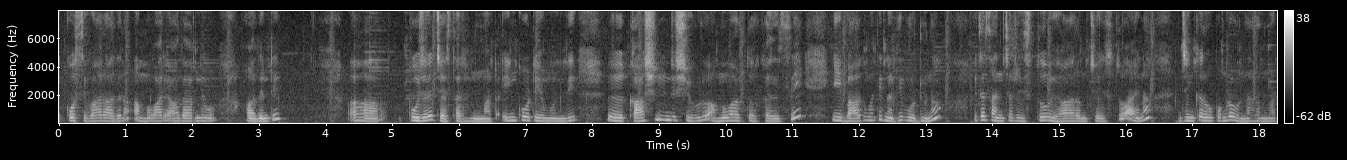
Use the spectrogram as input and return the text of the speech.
ఎక్కువ శివారాధన అమ్మవారి ఆధారణ అదంటే పూజలు చేస్తారనమాట ఇంకోటి ఏముంది? కాశీ నుండి శివుడు అమ్మవారితో కలిసి ఈ బాగమతి నది ఒడ్డున ఇట్లా సంచరిస్తూ విహారం చేస్తూ ఆయన జింక రూపంలో ఉన్నారనమాట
